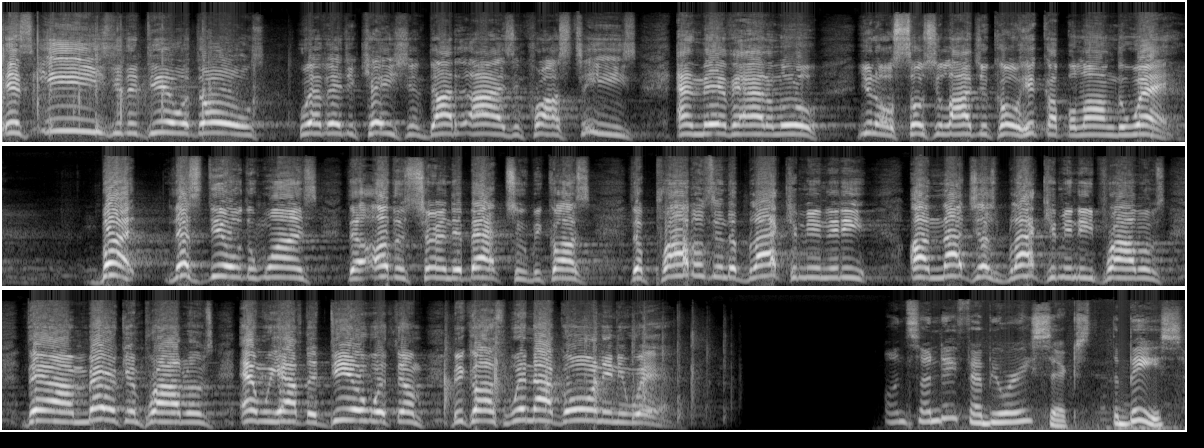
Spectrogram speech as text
It's easy to deal with those who have education, dotted I's and crossed T's, and may have had a little, you know, sociological hiccup along the way. But let's deal with the ones that others turn their back to because the problems in the black community are not just black community problems, they are American problems, and we have to deal with them because we're not going anywhere. On Sunday, February 6th, the base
